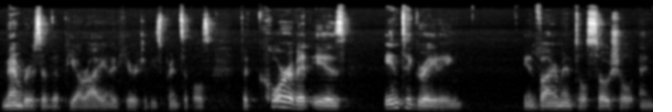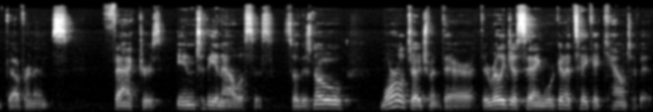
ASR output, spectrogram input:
members of the PRI and adhere to these principles. The core of it is integrating environmental, social, and governance factors into the analysis. So there's no moral judgment there. They're really just saying we're going to take account of it.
